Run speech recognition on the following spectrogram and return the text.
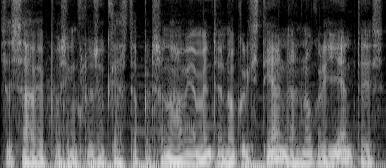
Se sabe pues incluso que hasta personas obviamente no cristianas, no creyentes,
